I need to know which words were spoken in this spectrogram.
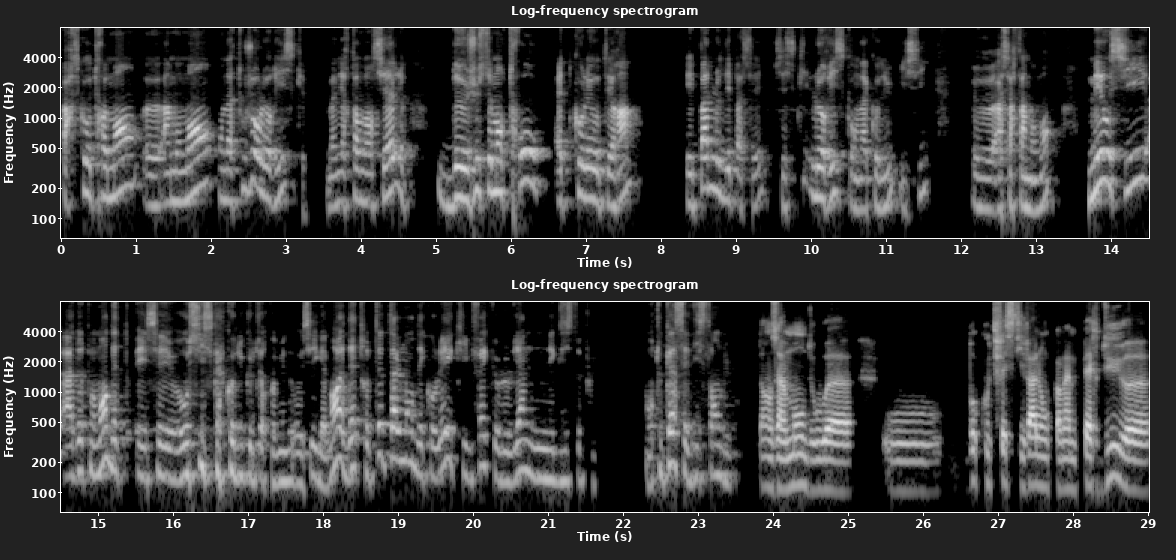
Parce qu'autrement, euh, à un moment, on a toujours le risque, de manière tendancielle, de justement trop être collé au terrain et pas de le dépasser. C'est le risque qu'on a connu ici euh, à certains moments, mais aussi à d'autres moments et c'est aussi ce qu'a connu Culture Commune aussi également, d'être totalement décollé qui fait que le lien n'existe plus. En tout cas, c'est distendu. Dans un monde où, euh, beaucoup de festivals ont quand même perdu euh,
